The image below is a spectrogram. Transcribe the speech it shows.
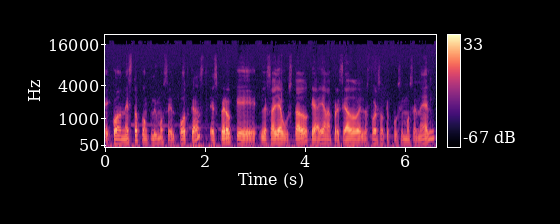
eh, con esto concluimos el podcast. Espero que les haya gustado, que hayan apreciado el esfuerzo que pusimos en él.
